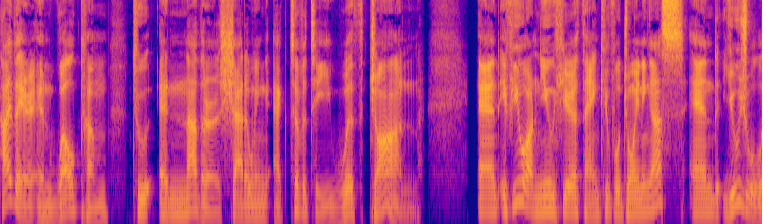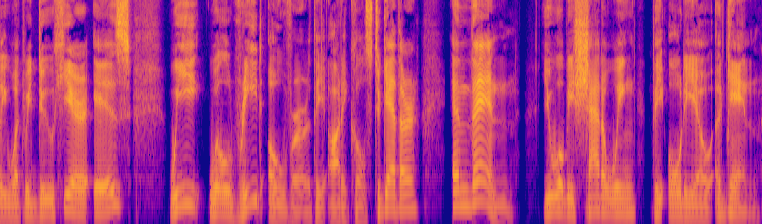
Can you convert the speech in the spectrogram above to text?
Hi there, and welcome to another shadowing activity with John. And if you are new here, thank you for joining us. And usually, what we do here is we will read over the articles together, and then you will be shadowing the audio again.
